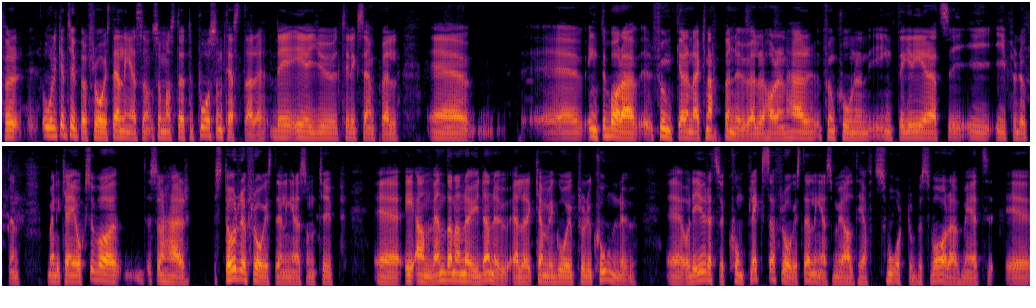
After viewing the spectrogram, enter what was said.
För olika typer av frågeställningar som, som man stöter på som testare, det är ju till exempel eh, eh, inte bara funkar den där knappen nu eller har den här funktionen integrerats i, i, i produkten, men det kan ju också vara sådana här större frågeställningar som typ eh, är användarna nöjda nu eller kan vi gå i produktion nu? Eh, och det är ju rätt så komplexa frågeställningar som jag alltid haft svårt att besvara med ett, eh,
